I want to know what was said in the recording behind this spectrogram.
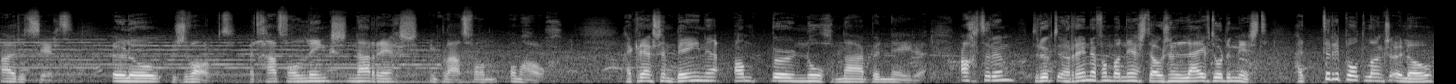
uit het zicht. Ullo zwalkt. Het gaat van links naar rechts in plaats van omhoog. Hij krijgt zijn benen amper nog naar beneden. Achter hem drukt een renner van Banesto zijn lijf door de mist. Hij trippelt langs Ullo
